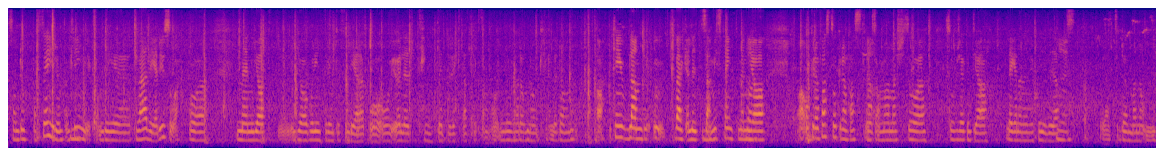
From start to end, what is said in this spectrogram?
som dopar sig runt omkring. Mm. Liksom. Det, är- tyvärr är det ju så. Och, men jag, jag går inte runt och funderar på och, eller tänker direkt att liksom, nu har de nog, eller de, ja, det kan ju ibland verka lite så Mm. misstänkt men Ja. jag, ja, åker de fast så åker de fast Ja. liksom. Annars så, så försöker inte jag lägga någon energi vid att i att döma någon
